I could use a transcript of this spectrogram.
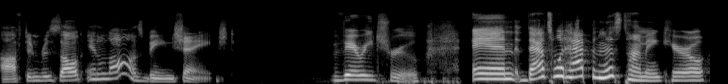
often result in laws being changed. Very true. And that's what happened this time, Aunt Carol.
